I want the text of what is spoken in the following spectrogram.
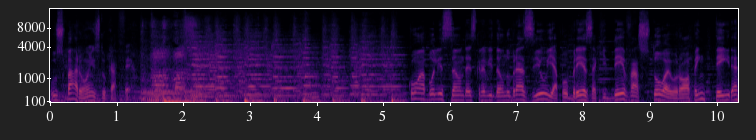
os barões do café. A abolição da escravidão no Brasil e a pobreza que devastou a Europa inteira,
